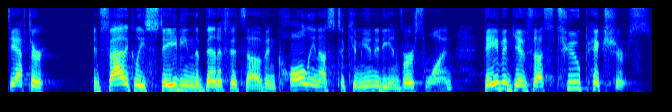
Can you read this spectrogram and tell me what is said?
See, after emphatically stating the benefits of and calling us to community in verse 1, David gives us two pictures.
